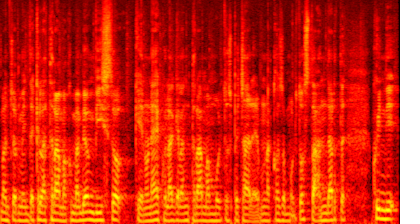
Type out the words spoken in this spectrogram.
maggiormente che la trama, come abbiamo visto, che non è quella gran trama molto speciale, è una cosa molto standard. Quindi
